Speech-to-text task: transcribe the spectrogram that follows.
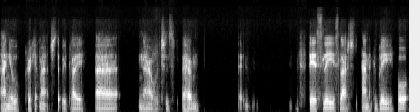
annual cricket match that we play uh, now, which is um, fiercely slash amicably fought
